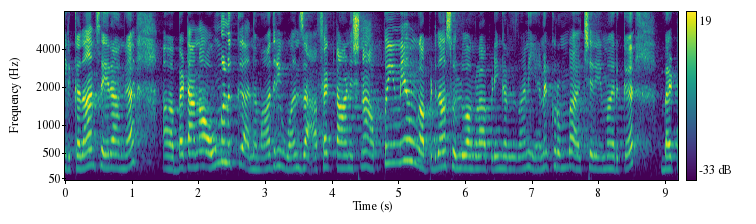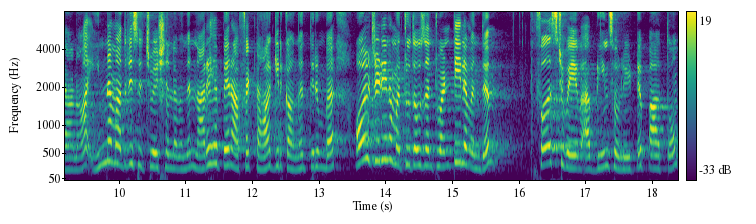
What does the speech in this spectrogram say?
இருக்க தான் செய்கிறாங்க பட் ஆனால் அவங்களுக்கு அந்த மாதிரி ஒன்ஸ் அஃபெக்ட் ஆனுச்சுன்னா அப்பயுமே அவங்க அப்படி தான் சொல்லுவாங்களா அப்படிங்கிறது தான் எனக்கு ரொம்ப ஆச்சரியமாக இருக்குது பட் ஆனால் இந்த மாதிரி சுச்சுவேஷனில் வந்து நிறைய பேர் அஃபெக்ட் ஆகியிருக்காங்க திரும்ப. ஆல்ரெடி நம்ம டூ தௌசண்ட் டுவெண்ட்டியில் வந்து ஃபர்ஸ்ட் வேவ் அப்படின்னு சொல்லிட்டு பார்த்தோம்.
